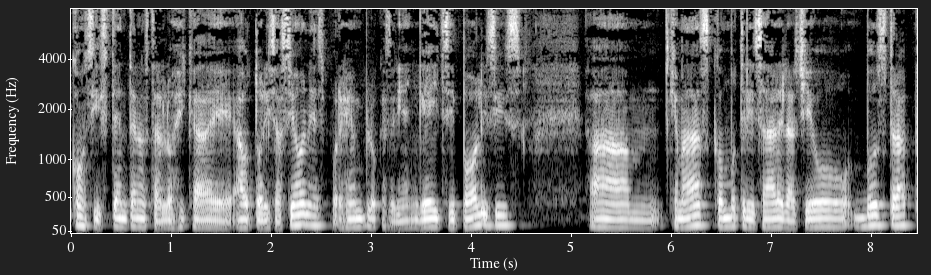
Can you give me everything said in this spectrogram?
consistente nuestra lógica de autorizaciones, por ejemplo, que serían gates y policies. Um, ¿Qué más? Cómo utilizar el archivo Bootstrap,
